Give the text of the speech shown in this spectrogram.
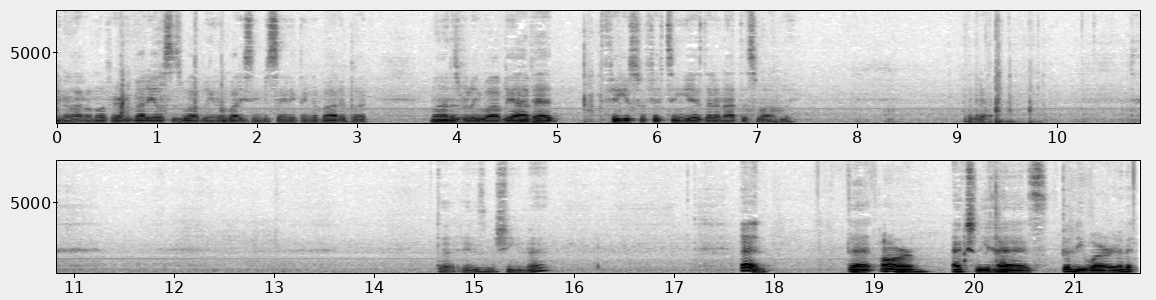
You know, I don't know if everybody else is wobbly. Nobody seemed to say anything about it, but mine is really wobbly. I've had figures for 15 years that are not this wobbly. Look at that. That is Machine Man. And that arm actually has bendy wire in it.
